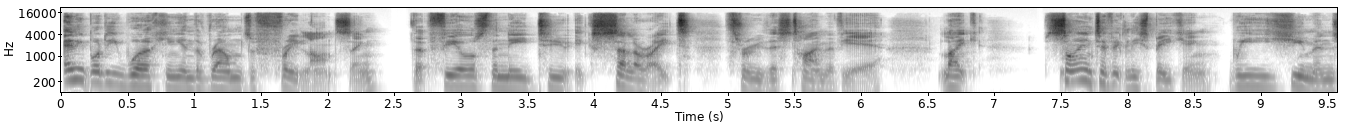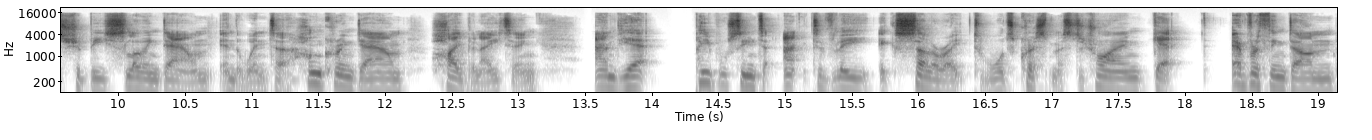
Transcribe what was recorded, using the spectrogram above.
anybody working in the realms of freelancing that feels the need to accelerate through this time of year. Like, scientifically speaking, we humans should be slowing down in the winter, hunkering down, hibernating, and yet people seem to actively accelerate towards Christmas to try and get everything done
